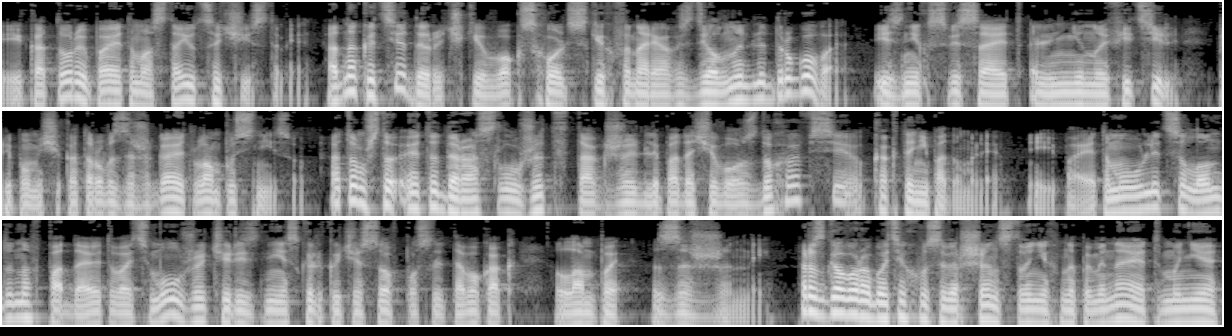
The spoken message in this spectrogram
и которые поэтому остаются чистыми. Однако те дырочки в оксхольских фонарях сделаны для другого. Из них свисает льняной фитиль, при помощи которого зажигают лампу снизу. О том, что эта дыра служит также для подачи воздуха, все как-то не подумали. И поэтому улицы Лондона впадают во тьму уже через несколько часов после того, как лампы зажжены. Разговор об этих усовершенствованиях напоминает мне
